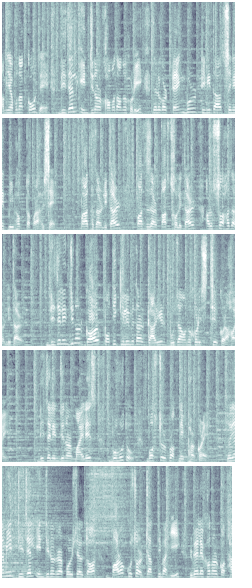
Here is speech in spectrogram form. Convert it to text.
আমি আপোনাক কওঁ যে ডিজেল ইঞ্জিনৰ ক্ষমতা অনুসৰি তেওঁলোকৰ টেংকবোৰ তিনিটা শ্ৰেণীত বিভক্ত কৰা হৈছে। পাঁচ হাজাৰ লিটাৰ পাঁচ হাজাৰ পাঁচশ লিটাৰ আৰু ছয় হাজাৰ লিটাৰ। ডিজেল ইঞ্জিনৰ গড় প্ৰতি কিলোমিটাৰ গাড়ীৰ বোজা অনুসৰি স্থিৰ কৰা হয়। ডিজেল ইঞ্জিনৰ মাইলেজ বহুতো বস্তুৰ ওপৰত নিৰ্ভৰ কৰে। যদি আমি ডিজেল ইঞ্জিনৰ দ্বাৰা পৰিচালিত বাৰ কোচৰ যাত্ৰীবাহী ৰেল এখনৰ কথা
